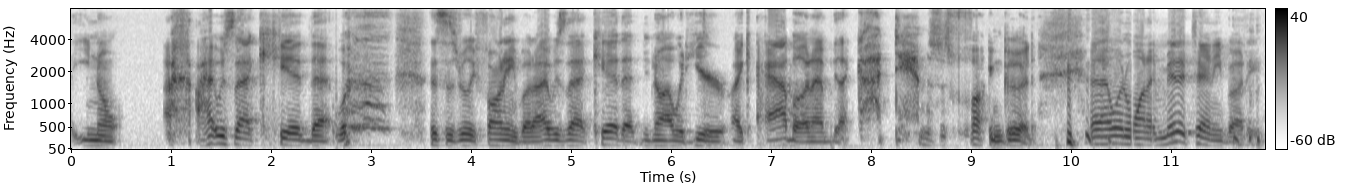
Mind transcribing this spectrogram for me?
you know i, I was that kid that this is really funny but i was that kid that you know i would hear like abba and i'd be like god damn this is fucking good and i wouldn't want to admit it to anybody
